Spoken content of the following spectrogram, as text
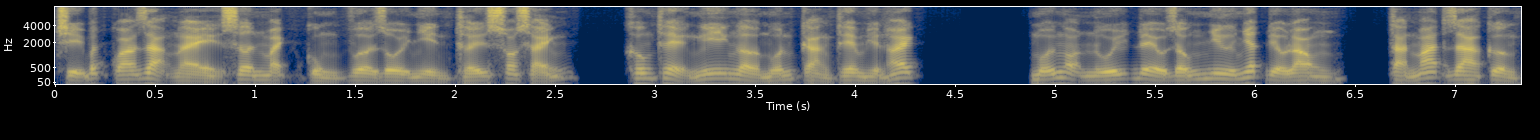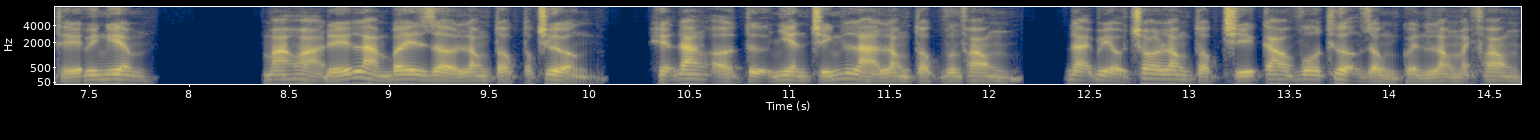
chỉ bất quá dạng này sơn mạch cùng vừa rồi nhìn thấy so sánh, không thể nghi ngờ muốn càng thêm hiền hách. Mỗi ngọn núi đều giống như nhất điều long tàn mát ra cường thế uy nghiêm. Mà hỏa đế làm bây giờ long tộc tộc trưởng, hiện đang ở tự nhiên chính là long tộc vương phong, đại biểu cho long tộc trí cao vô thượng rồng quyền long mạch phong.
